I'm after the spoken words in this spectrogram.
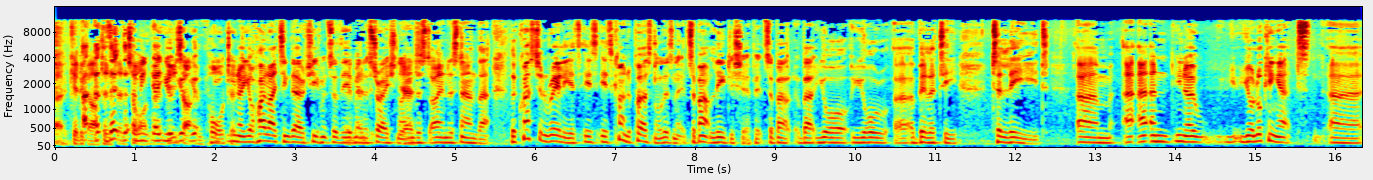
uh, kindergartens uh, the, the, and so I mean, on. You, these are important. You know, you're highlighting their achievements of the administration. Yes. I, understand, I, understand that. The question really is, is, is, kind of personal, isn't it? It's about leadership. It's about about your your uh, ability to lead. Um, and, and, you know you're looking at uh,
